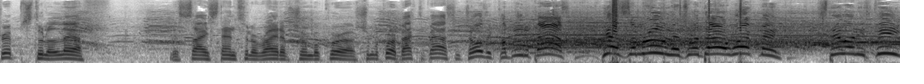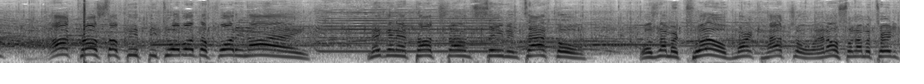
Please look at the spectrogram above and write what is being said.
trips to the left. Desai stands to the right of Shumbakura. Shumbakura back to pass. He chose it. Completed pass. He has some room. It's Rodar Workman. Still on his feet. Across the 50 to about the 49. Making a touchdown saving tackle was number 12, Mark Hatchell, and also number 32.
